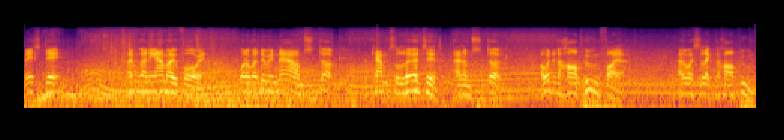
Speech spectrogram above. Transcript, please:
Missed it. I haven't got any ammo for it. What am I doing now? I'm stuck. Camp's alerted and I'm stuck. I wanted a harpoon fire. How do I select the harpoon?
